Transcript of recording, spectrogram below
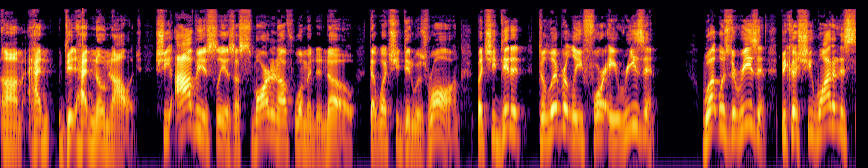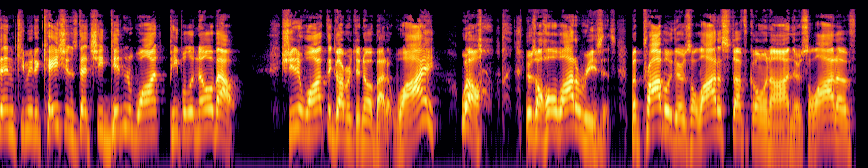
um, had did had no knowledge. She obviously is a smart enough woman to know that what she did was wrong, but she did it deliberately for a reason. What was the reason? Because she wanted to send communications that she didn't want people to know about. She didn't want the government to know about it. Why? Well, there's a whole lot of reasons, but probably there's a lot of stuff going on. There's a lot of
